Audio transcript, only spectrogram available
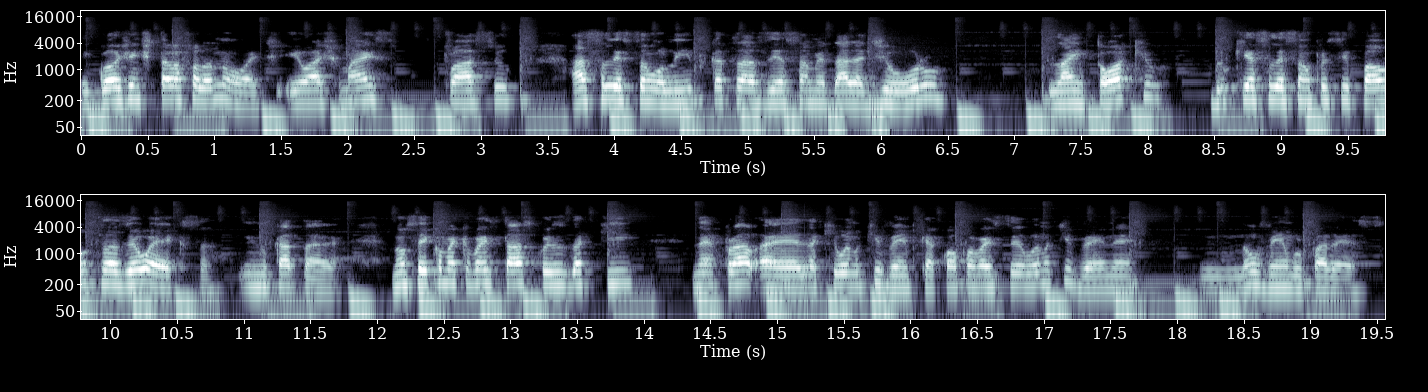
Igual a gente estava falando ontem, eu acho mais fácil a seleção olímpica trazer essa medalha de ouro lá em Tóquio do que a seleção principal trazer o Hexa no Catar. Não sei como é que vai estar as coisas daqui, né, pra, é, daqui o ano que vem, porque a Copa vai ser o ano que vem, né? Em novembro, parece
